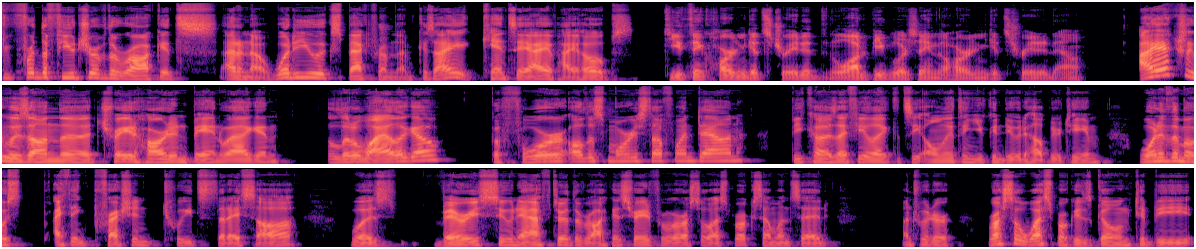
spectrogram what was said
f- for the future of the Rockets, I don't know. What do you expect from them? Because I can't say I have high hopes. Do you think Harden gets traded? A lot of people are saying that Harden gets traded now. I actually was on the trade Harden bandwagon a little while ago before all this Morey stuff went down because I feel like that's the only thing you can do to help your team. One of the most, I think, prescient tweets that I saw was very soon after the Rockets trade for Russell Westbrook. Someone said on Twitter, Russell Westbrook is going to be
